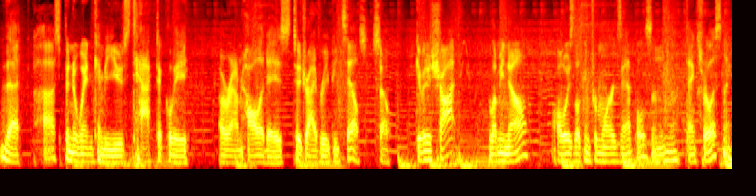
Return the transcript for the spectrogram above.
that uh, spin to win can be used tactically around holidays to drive repeat sales. So give it a shot. Let me know. Always looking for more examples. And thanks for listening.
